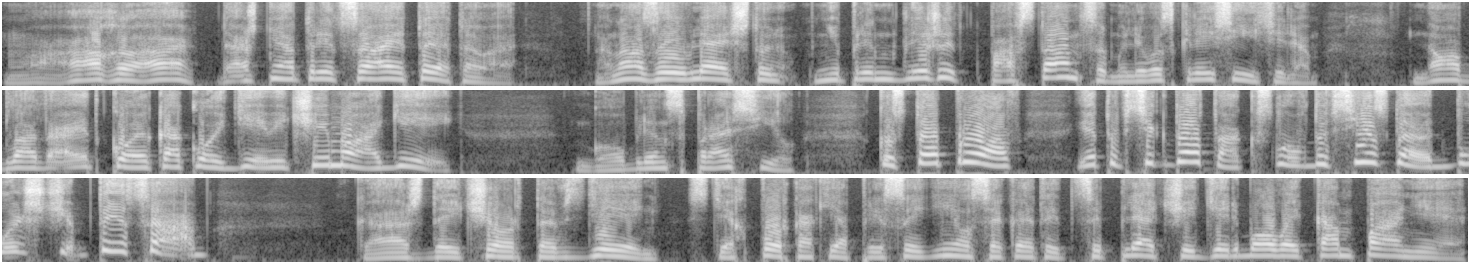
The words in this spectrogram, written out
«Ага, даже не отрицает этого. Она заявляет, что не принадлежит к повстанцам или воскресителям, но обладает кое-какой девичьей магией». Гоблин спросил. «Костоправ, это всегда так, словно все знают больше, чем ты сам». «Каждый чертов день, с тех пор, как я присоединился к этой цыплячьей дерьмовой компании.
